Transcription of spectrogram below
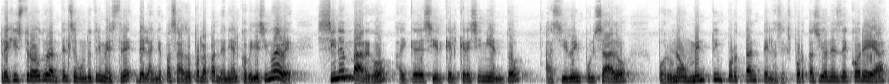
registró durante el segundo trimestre del año pasado por la pandemia del COVID-19. Sin embargo, hay que decir que el crecimiento ha sido impulsado por un aumento importante en las exportaciones de Corea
